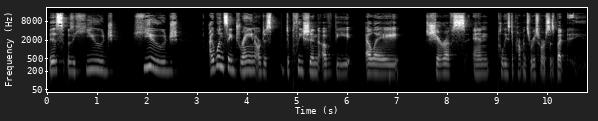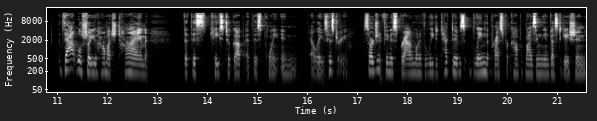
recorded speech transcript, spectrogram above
This was a huge, huge, I wouldn't say drain or just depletion of the LA sheriff's and police department's resources, but that will show you how much time that this case took up at this point in LA's history. Sergeant Finis Brown, one of the lead detectives, blamed the press for compromising the investigation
